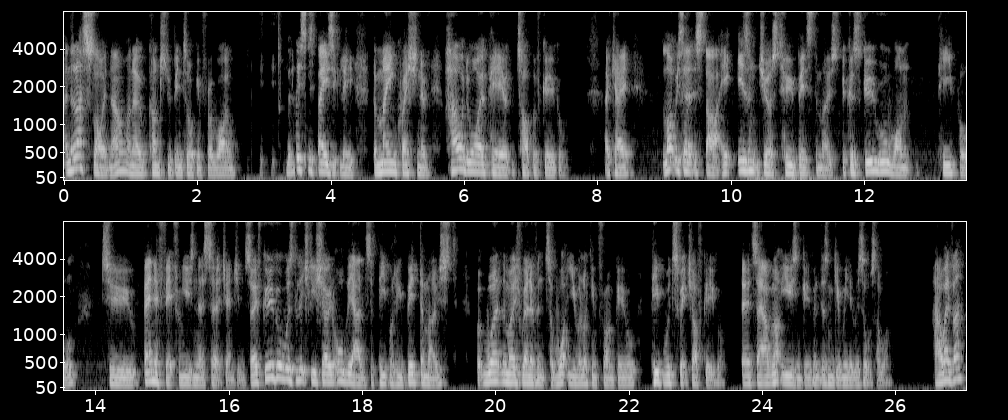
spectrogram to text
And the last slide now, I know conscious we've been talking for a while. But this is basically the main question of how do I appear at the top of Google? Okay. Like we said at the start, it isn't just who bids the most because Google want people to benefit from using their search engine. So if Google was literally showing all the ads of people who bid the most, but weren't the most relevant to what you were looking for on Google, people would switch off Google. They'd say, I'm not using Google, it doesn't give me the results I want. However,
